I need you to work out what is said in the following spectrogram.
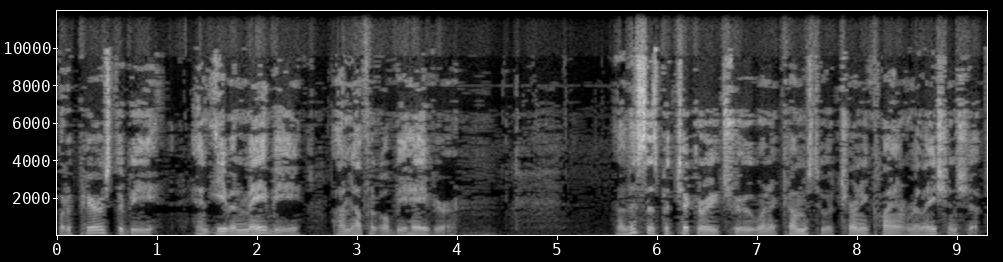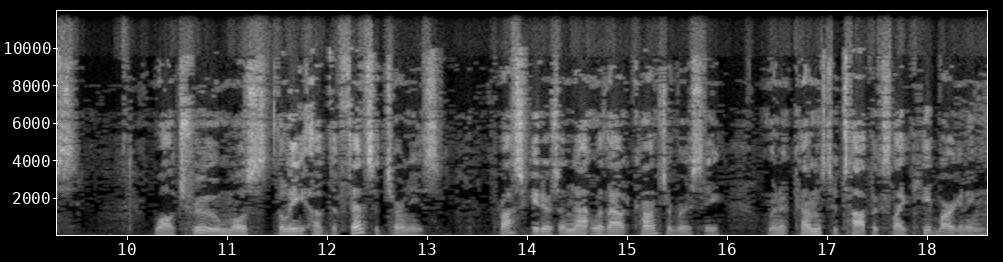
what appears to be and even may be unethical behavior. Now, this is particularly true when it comes to attorney-client relationships. While true mostly of defense attorneys, prosecutors are not without controversy when it comes to topics like plea bargaining.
